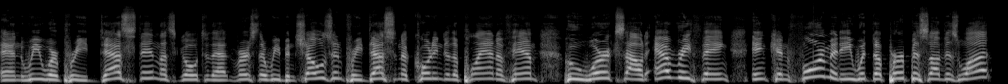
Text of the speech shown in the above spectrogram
and we were predestined. Let's go to that verse there. We've been chosen, predestined according to the plan of him who works out everything in conformity with the purpose of his what?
